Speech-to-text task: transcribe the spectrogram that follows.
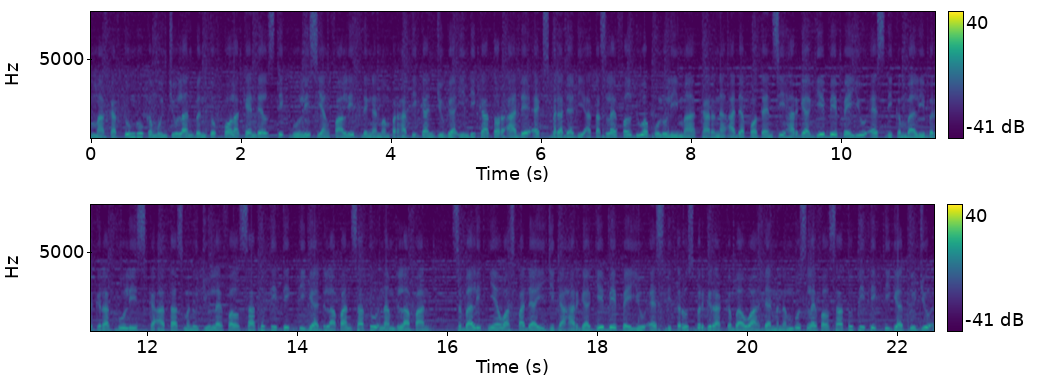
maka tunggu kemunculan bentuk pola candlestick bullish yang valid dengan memperhatikan juga indikator ADX berada di atas level 25 karena ada potensi harga GBP USD kembali bergerak bullish ke atas menuju level 1.38168 Sebaliknya waspadai jika harga GBP USD terus bergerak ke bawah dan menembus level 1.37665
